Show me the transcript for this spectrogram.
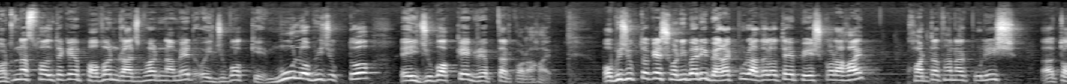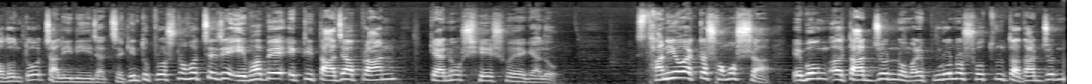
ঘটনাস্থল থেকে পবন রাজভর নামের ওই যুবককে, মূল অভিযুক্ত এই যুবককে গ্রেপ্তার করা হয়। অভিযুক্তকে শনিবারই ব্যারাকপুর আদালতে পেশ করা হয়। খড়দা থানার পুলিশ তদন্ত চালিয়ে নিয়ে যাচ্ছে। কিন্তু প্রশ্ন হচ্ছে যে এভাবে একটি তাজা প্রাণ কেন শেষ হয়ে গেল? স্থানীয় একটা সমস্যা এবং তার জন্য মানে পুরনো শত্রুতা, তার জন্য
